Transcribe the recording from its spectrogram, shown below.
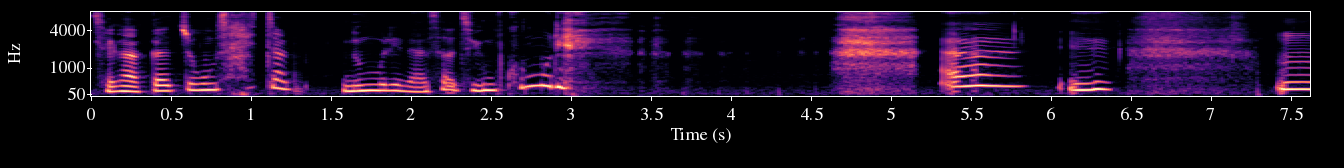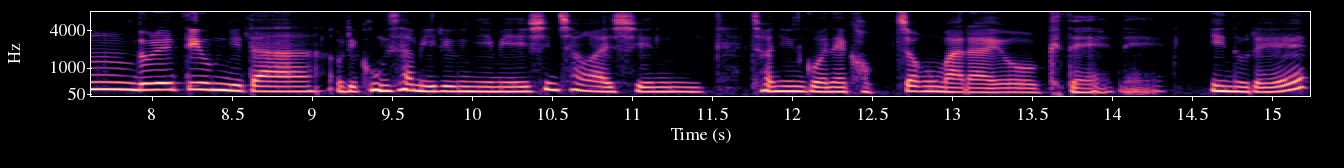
제가 아까 조금 살짝 눈물이 나서 지금 콧물이. 아, 예. 음, 노래 띄웁니다. 우리 0316님이 신청하신 전인권의 걱정 말아요. 그대, 네. 이 노래,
